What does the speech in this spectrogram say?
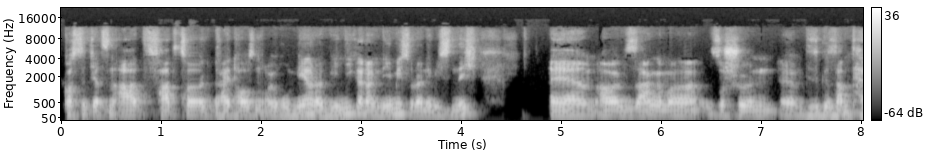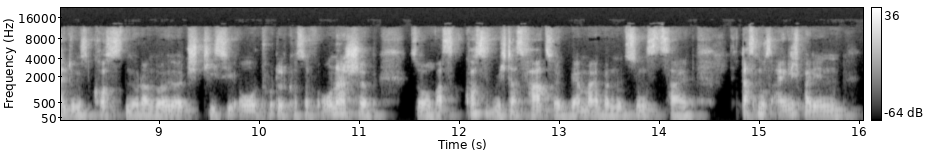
kostet jetzt ein Art Fahrzeug 3000 Euro mehr oder weniger, dann nehme ich es oder nehme ich es nicht. Ähm, aber wir sagen immer so schön, ähm, diese Gesamthaltungskosten oder Neudeutsch TCO, Total Cost of Ownership, so was kostet mich das Fahrzeug während meiner Benutzungszeit? Das muss eigentlich bei den,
